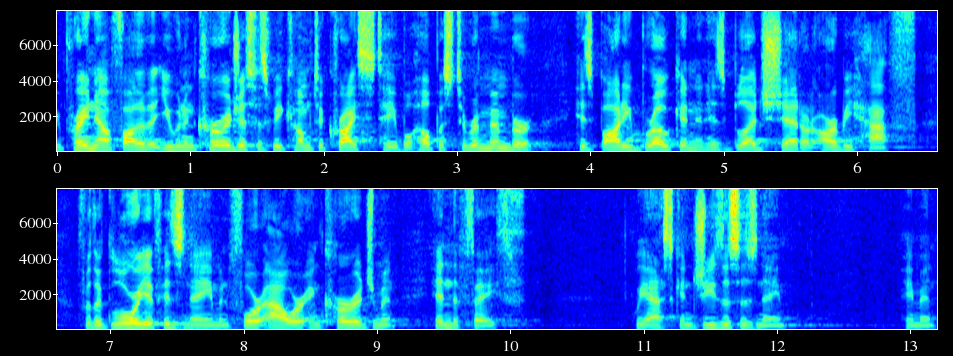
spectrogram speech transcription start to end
We pray now, Father, that you would encourage us as we come to Christ's table. Help us to remember his body broken and his blood shed on our behalf for the glory of his name and for our encouragement in the faith. We ask in Jesus' name. Amen.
